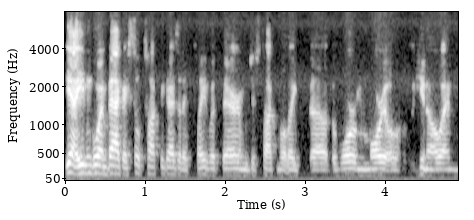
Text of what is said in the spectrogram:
yeah, even going back, I still talk to guys that I played with there, and we just talk about like the, the war memorial, you know. And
